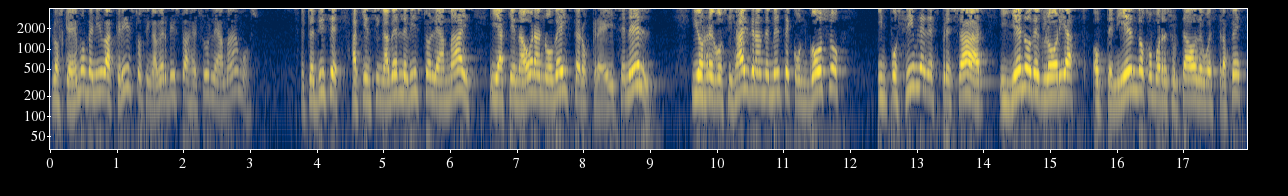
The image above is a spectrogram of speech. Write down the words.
Los que hemos venido a Cristo sin haber visto a Jesús le amamos. Entonces dice, a quien sin haberle visto le amáis y a quien ahora no veis pero creéis en él. Y os regocijáis grandemente con gozo imposible de expresar y lleno de gloria, obteniendo como resultado de vuestra fe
